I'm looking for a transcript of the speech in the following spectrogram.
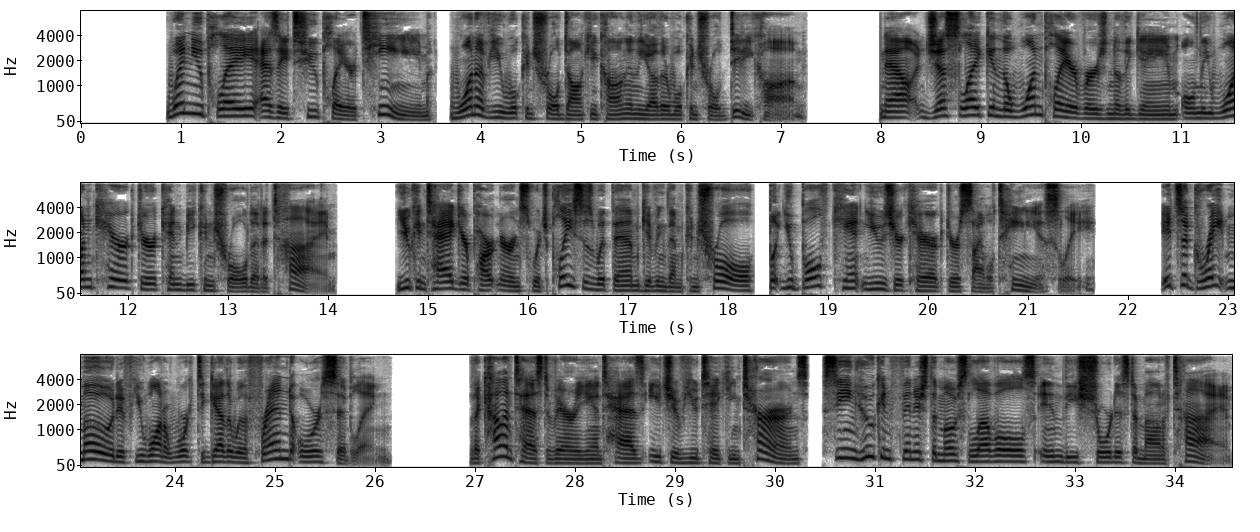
When you play as a two player team, one of you will control Donkey Kong and the other will control Diddy Kong. Now, just like in the one player version of the game, only one character can be controlled at a time. You can tag your partner and switch places with them, giving them control, but you both can't use your characters simultaneously. It's a great mode if you want to work together with a friend or sibling. The contest variant has each of you taking turns, seeing who can finish the most levels in the shortest amount of time.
